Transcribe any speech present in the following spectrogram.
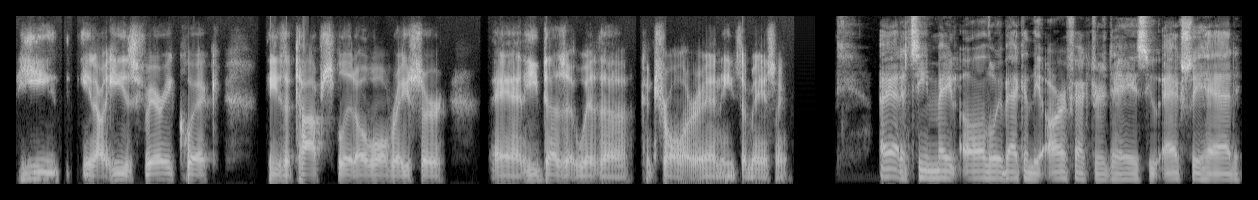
He, you know, he's very quick. He's a top split oval racer, and he does it with a controller, and he's amazing. I had a teammate all the way back in the rFactor days who actually had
